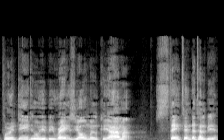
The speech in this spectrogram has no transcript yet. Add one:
for indeed he will be raised Yawm al Qiyamah, stating the talbiyah.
